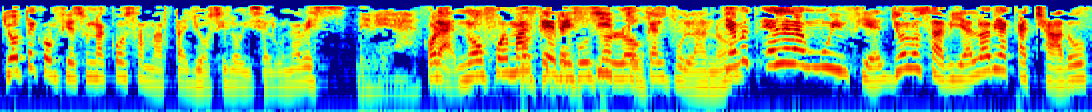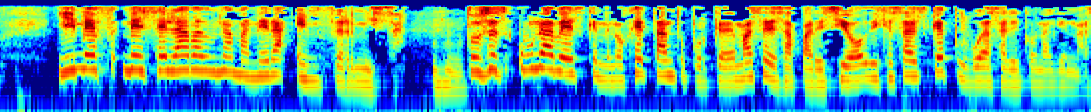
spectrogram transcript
Yo te confieso una cosa, Marta, yo sí lo hice alguna vez. De veras. Ahora, no fue más Porque que te puso besitos. loca el fulano. Ya me- él era muy infiel, yo lo sabía, lo había cachado y me, me celaba de una manera enfermiza. Entonces, una vez que me enojé tanto porque además se desapareció, dije, ¿sabes qué? Pues voy a salir con alguien más.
